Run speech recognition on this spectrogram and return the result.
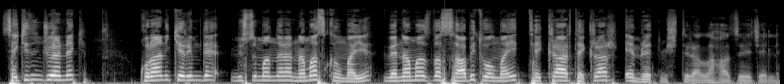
Sekizinci örnek Kur'an-ı Kerim'de Müslümanlara namaz kılmayı ve namazda sabit olmayı tekrar tekrar emretmiştir Allah Azze ve Celle.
